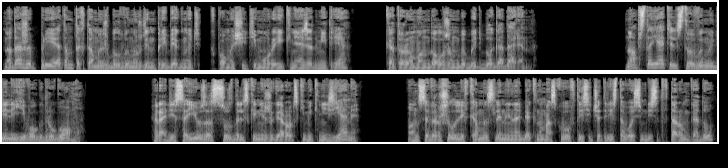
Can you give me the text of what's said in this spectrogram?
Но даже при этом Тахтамыш был вынужден прибегнуть к помощи Тимура и князя Дмитрия, которым он должен бы быть благодарен. Но обстоятельства вынудили его к другому. Ради союза с Суздальско-Нижегородскими князьями он совершил легкомысленный набег на Москву в 1382 году,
